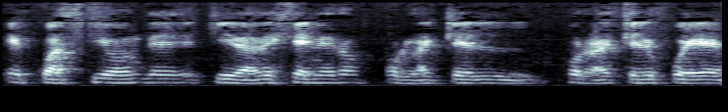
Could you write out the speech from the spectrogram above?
ecuación de equidad de género por la que él, por la que él fue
